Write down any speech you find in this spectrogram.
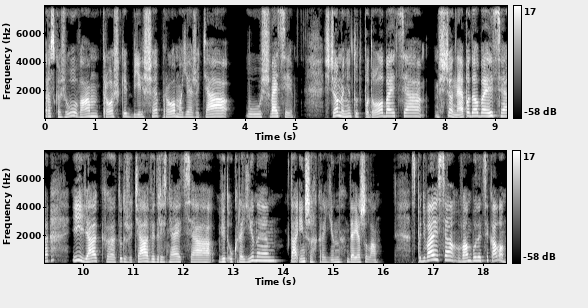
розкажу вам трошки більше про моє життя у Швеції, що мені тут подобається, що не подобається, і як тут життя відрізняється від України та інших країн, де я жила. Сподіваюся, вам буде цікаво.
